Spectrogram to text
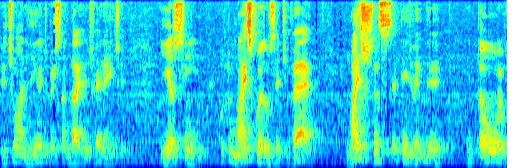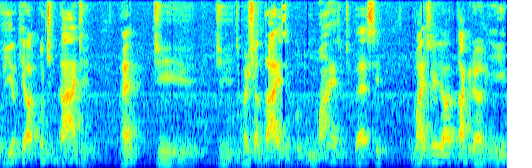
ele tinha uma linha de merchandising diferente. E assim, quanto mais coisa você tiver, mais chances você tem de vender. Então eu via que a quantidade né, de, de, de merchandising, quanto mais eu tivesse, mais ia dar grana. E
